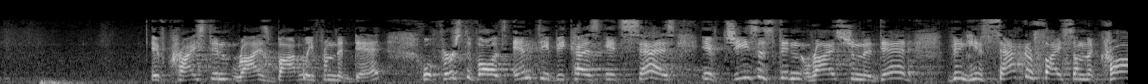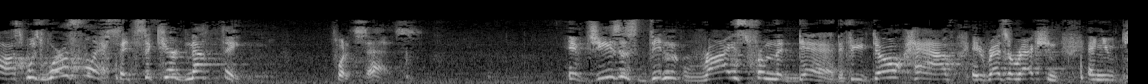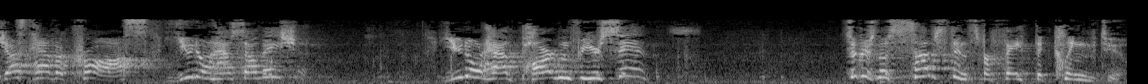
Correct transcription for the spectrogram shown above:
if Christ didn't rise bodily from the dead? Well, first of all, it's empty because it says if Jesus didn't rise from the dead, then his sacrifice on the cross was worthless. It secured nothing. That's what it says. If Jesus didn't rise from the dead, if you don't have a resurrection and you just have a cross, you don't have salvation. You don't have pardon for your sins. So there's no substance for faith to cling to.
